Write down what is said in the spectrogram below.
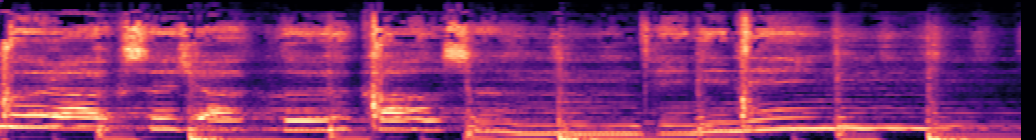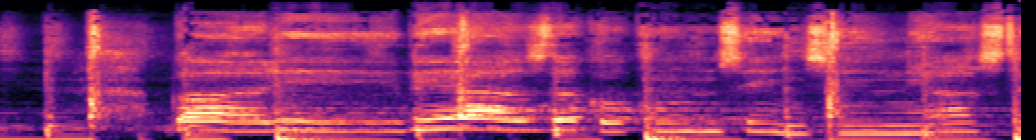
bırak sıcaklığı kalsın teninin. Bari biraz da kokun sinsin yastığına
